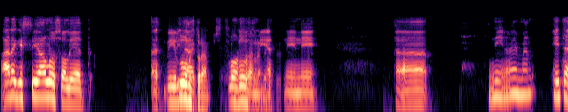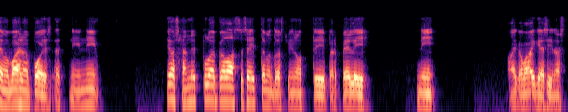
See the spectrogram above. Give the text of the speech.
ainakin siinä alussa oli, että et Niin, pitää- Lundströmistä. Lundströmiä, et niin, niin, ää, niin, no en mä, itse mä vaihdoin pois, että niin, niin, jos hän nyt tulee pelaa se 17 minuuttia per peli, niin aika vaikea siinä on sit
